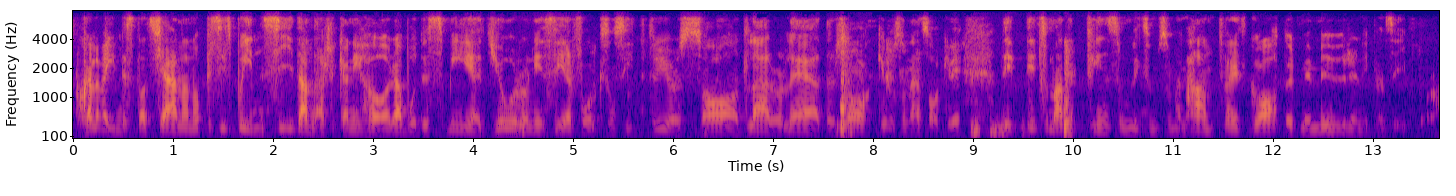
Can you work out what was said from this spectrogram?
själva innerstadskärnan och precis på insidan där så kan ni höra både smedjor och ni ser folk som sitter och gör sadlar och lädersaker och sådana här saker. Det, det, det är som att det finns som, liksom, som en hantverksgata ut med muren i princip. Då, då,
